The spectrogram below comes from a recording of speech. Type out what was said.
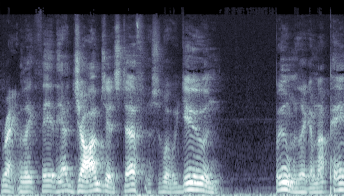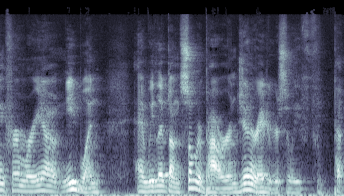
Right. Like they, they had jobs, they had stuff. And this is what we do, and boom. Like I'm not paying for a marina. I don't need one. And we lived on solar power and generators, so we put,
